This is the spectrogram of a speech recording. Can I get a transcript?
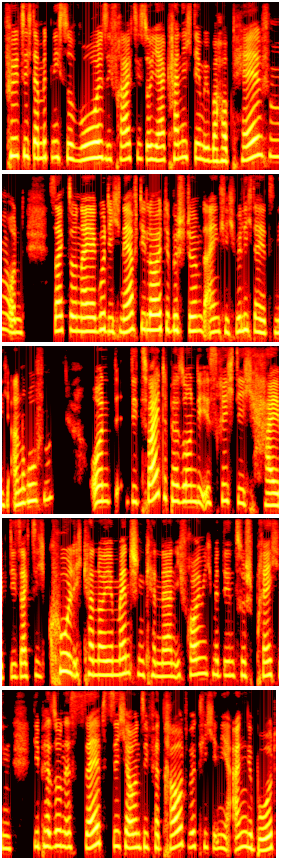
fühlt sich damit nicht so wohl, sie fragt sich so, ja, kann ich dem überhaupt helfen? Und sagt so, naja gut, ich nerv die Leute bestimmt, eigentlich will ich da jetzt nicht anrufen. Und die zweite Person, die ist richtig hype. Die sagt sich, cool, ich kann neue Menschen kennenlernen. Ich freue mich, mit denen zu sprechen. Die Person ist selbstsicher und sie vertraut wirklich in ihr Angebot.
